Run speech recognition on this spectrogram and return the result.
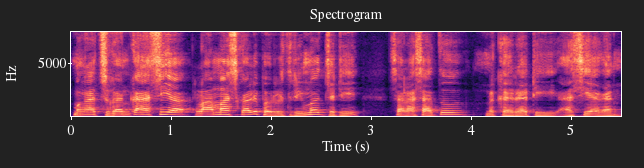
Mengajukan ke Asia lama sekali baru diterima jadi salah satu negara di Asia kan.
